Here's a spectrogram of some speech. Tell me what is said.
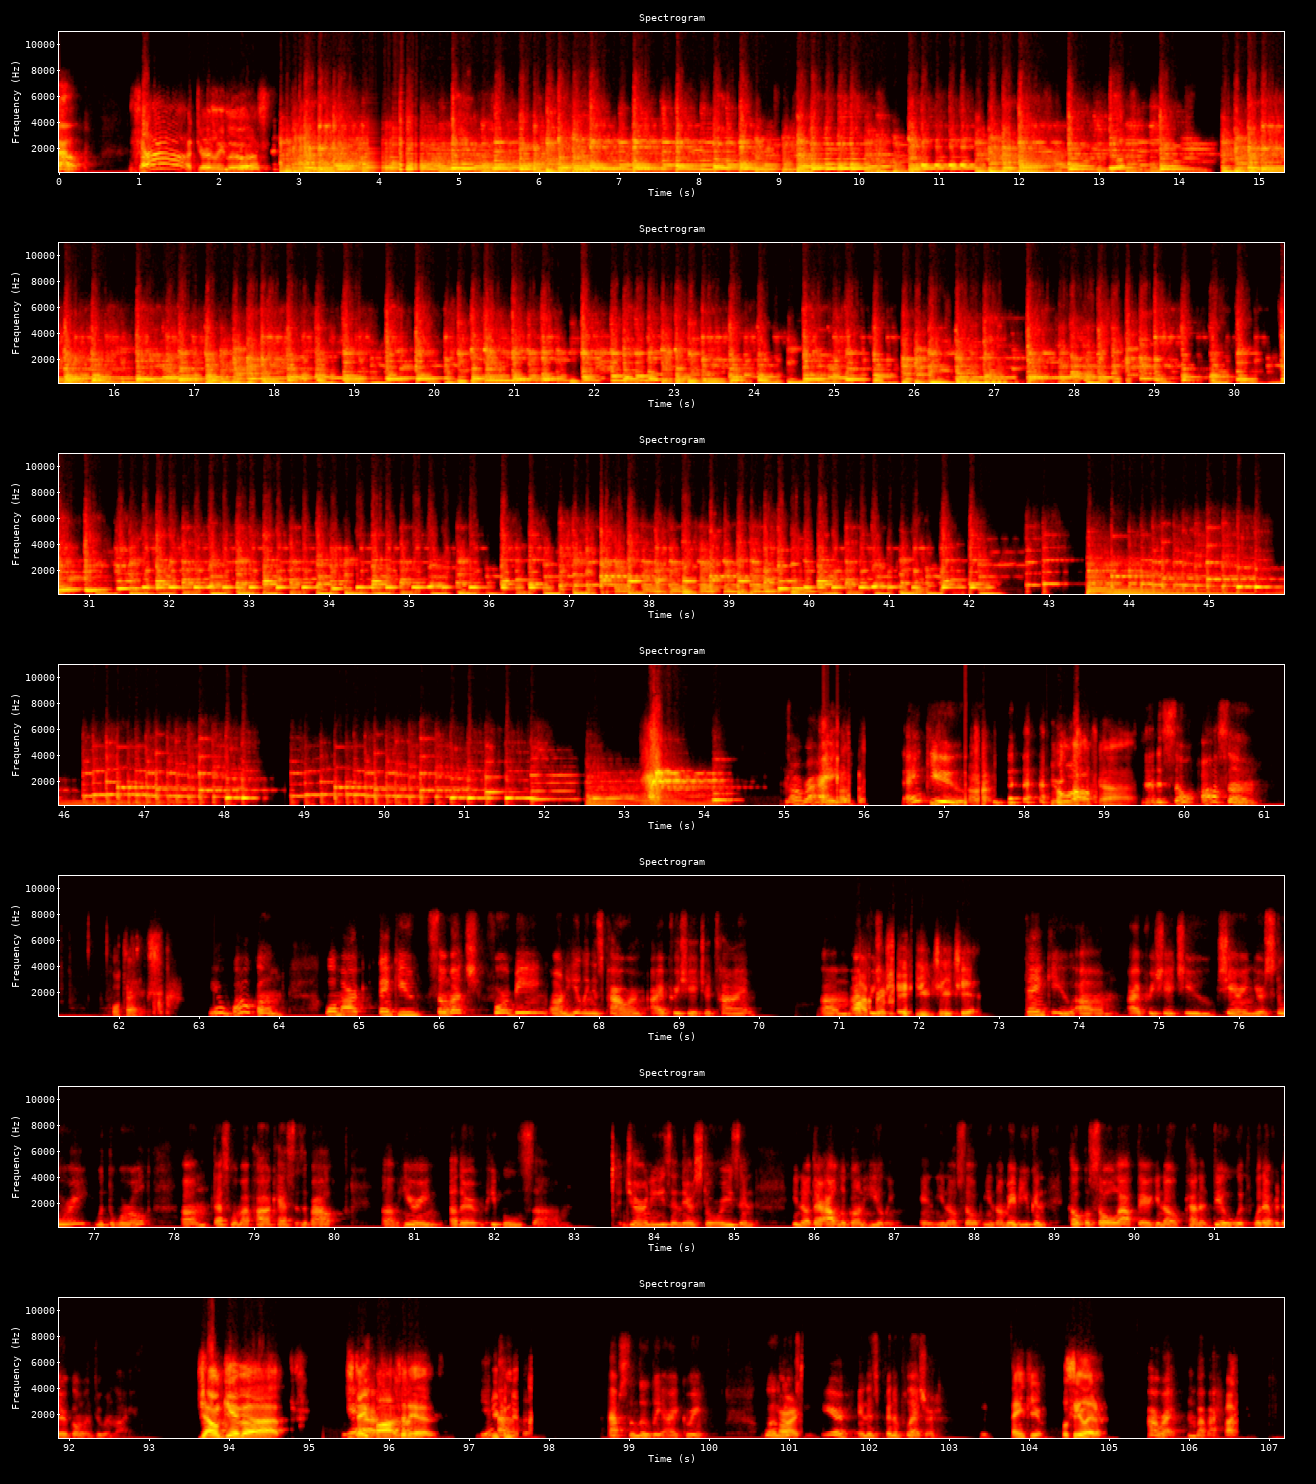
out. Ah, Jerry Lewis. Right. Thank you. You're welcome. That is so awesome. Well, thanks. You're welcome. Well, Mark, thank you so much for being on Healing is Power. I appreciate your time. Um, I appreciate you too, Tia. Thank you. Um, I appreciate you sharing your story with the world. Um, that's what my podcast is about. Um, hearing other people's um, journeys and their stories and, you know, their outlook on healing. And, you know, so, you know, maybe you can help a soul out there, you know, kind of deal with whatever they're going through in life. Don't give up. Stay positive. Yeah. You can do it. Absolutely, I agree. Well, you All right. care, and it's been a pleasure. Thank you. We'll see you later. All right, bye bye. Bye.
